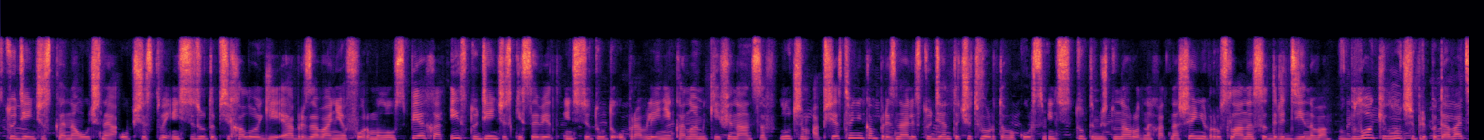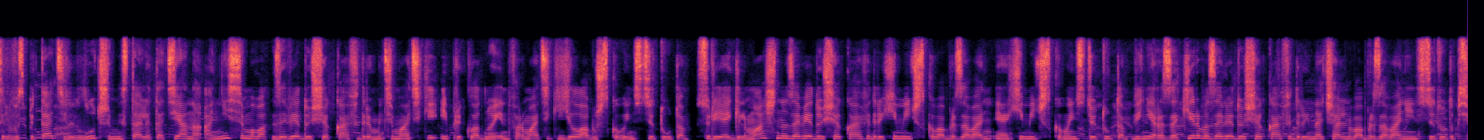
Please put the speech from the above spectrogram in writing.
Студенческое научное общество Института психологии и образования «Формула успеха» и Студенческий совет Института управления экономики и финансов. Лучшим общественником признали студента четвертого курса Института международных отношений Руслана Садриддинова. В блоке «Лучший преподаватель-воспитатель» лучшими стали Татьяна Анисимова, заведующая кафедрой математики и прикладной информатики Елабужского института, Сурья Гельмашина, заведующая кафедрой химического образования Химического института, Венера Закирова, заведующая кафедрой начального образования Института психологии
